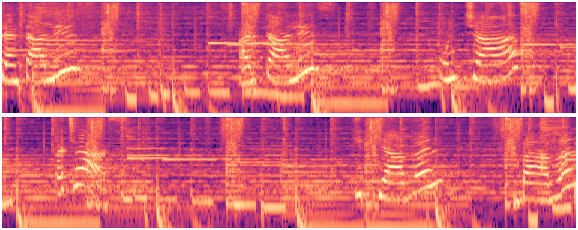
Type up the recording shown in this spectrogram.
सैतालीस अड़तालीस उनचास पचास इक्यावन बावन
